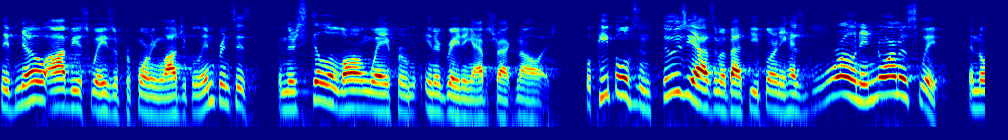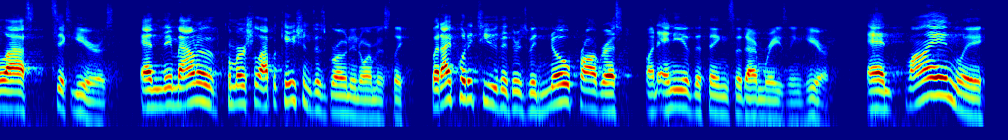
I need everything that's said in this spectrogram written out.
They have no obvious ways of performing logical inferences, and they're still a long way from integrating abstract knowledge. Well, people's enthusiasm about deep learning has grown enormously in the last six years. And the amount of commercial applications has grown enormously. But I put it to you that there's been no progress on any of the things that I'm raising here. And finally,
